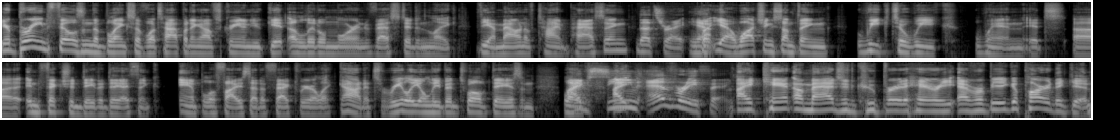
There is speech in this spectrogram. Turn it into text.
your brain fills in the blanks of what's happening off screen, and you get a little more invested in like the amount of time passing. That's right. Yeah. But yeah, watching something week to week when it's uh, in fiction day to day. I think amplifies that effect. Where you're like, God, it's really only been 12 days, and like I've seen everything. I, I can't imagine Cooper and Harry ever being apart again.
